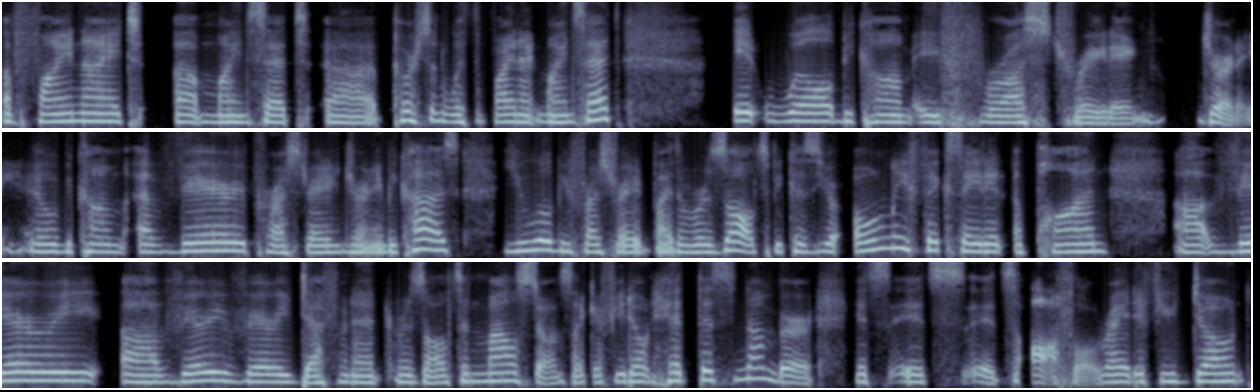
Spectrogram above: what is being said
a finite uh, mindset, uh, person with a finite mindset, it will become a frustrating journey. It will become a very frustrating journey because you will be frustrated by the results because you're only fixated upon uh, very, uh, very, very definite results and milestones. Like if you don't hit this number, it's it's it's awful, right? If you don't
